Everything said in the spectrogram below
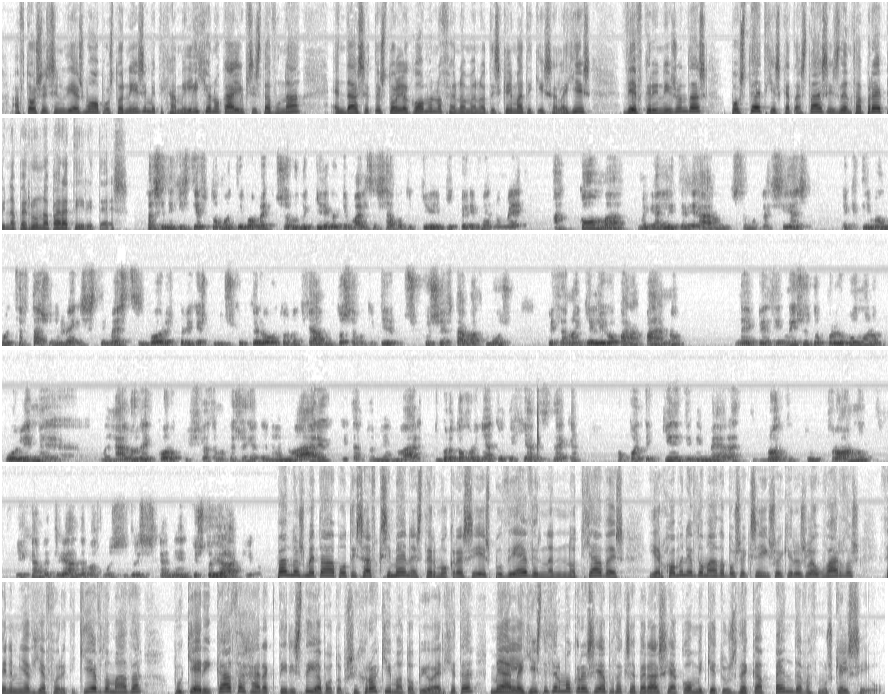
Αυτό σε συνδυασμό, όπως τονίζει, με τη χαμηλή χιονοκάλυψη στα βουνά, εντάσσεται στο λεγόμενο φαινόμενο της κλιματικής αλλαγής, διευκρινίζοντας πως τέτοιες καταστάσεις δεν θα πρέπει να περνούν απαρατήρητες. Θα συνεχιστεί αυτό το μοτίβο μέχρι το Σαββατοκύριακο και μάλιστα Σάββατο Κυριακή περιμένουμε ακόμα μεγαλύτερη άνοδο της θερμοκρασίας εκτιμούμε ότι θα φτάσουν οι μέγιστες τιμές στις βόρειες περιοχές του νησιού και λόγω των νοτιάδων το Σαββατοκύριακο του 27 βαθμούς, πιθανόν και λίγο παραπάνω. Να υπενθυμίσω το προηγούμενο πολύ μεγάλο ρεκόρ που υψηλά θερμοκρασιών για τον Ιανουάριο ήταν τον Ιανουάριο, την πρωτοχρονιά του 2010. Οπότε εκείνη την ημέρα, την πρώτη του χρόνου, είχαμε 30 βαθμούς στις βρύσει Κανίν και στο Ηράκλειο. Πάντως, μετά από τις αυξημένες θερμοκρασίες που διεύρυναν οι νοτιάδες, η ερχόμενη εβδομάδα, όπως εξήγησε ο κ. Λαουγβάρδο, θα είναι μια διαφορετική εβδομάδα που καιρικά θα χαρακτηριστεί από το ψυχρό κύμα το οποίο έρχεται, με αλλαγή στη θερμοκρασία που θα ξεπεράσει ακόμη και τους 15 βαθμούς Κελσίου.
